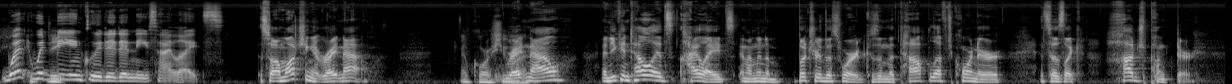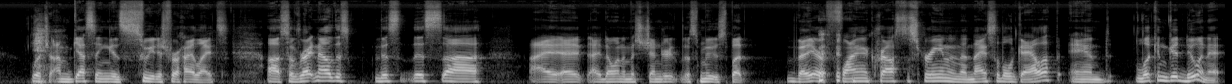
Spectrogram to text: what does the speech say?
What would The- be included in these highlights? So I'm watching it right now. Of course you right are. now and you can tell it's highlights. And I'm gonna butcher this word because in the top left corner it says like Hodgpunkter, which I'm guessing is Swedish for highlights. Uh, so right now this this this uh, I, I I don't want to misgender this moose, but they are flying across the screen in a nice little gallop and looking good doing it.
